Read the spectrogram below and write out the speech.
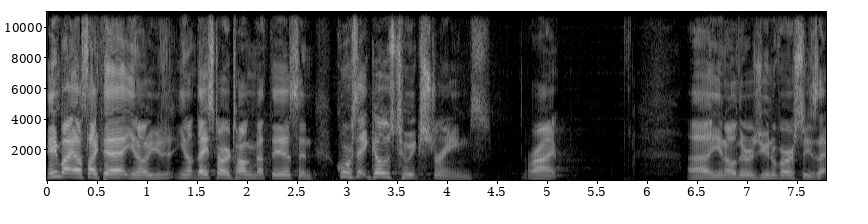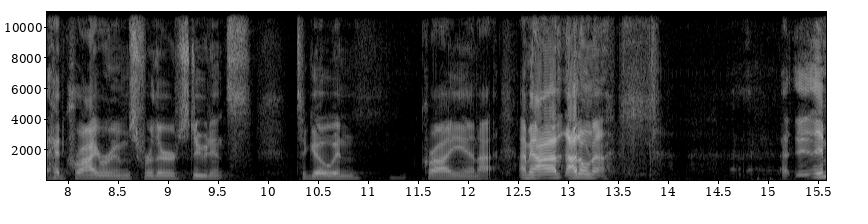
anybody else like that, you know, you, you know, they started talking about this. And of course, it goes to extremes, right? Uh, you know, there's universities that had cry rooms for their students to go and cry in. I, I mean, I, I don't know. It,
